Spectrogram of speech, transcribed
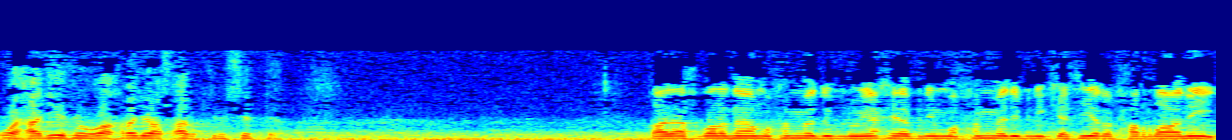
وحديثه أخرجه أصحاب الكتب الستة. قال أخبرنا محمد بن يحيى بن محمد بن كثير الحراني.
